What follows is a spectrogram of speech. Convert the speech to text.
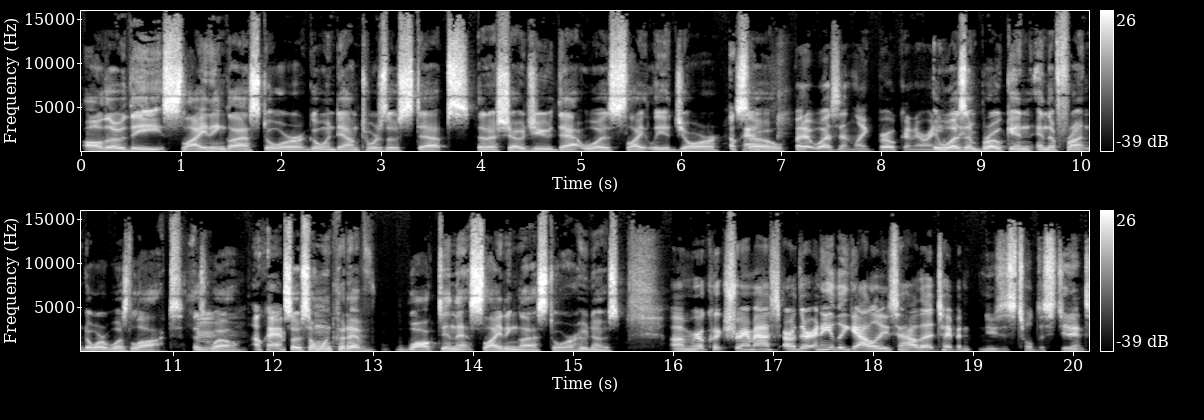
Although the sliding glass door going down towards those steps that I showed you, that was slightly ajar. Okay. So But it wasn't like broken or anything. it wasn't broken and the front door was locked as well. Mm, okay. So someone could have walked in that sliding glass door. Who knows? Um, real quick, Shram asked, are there any legalities to how that type of news is told to students?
